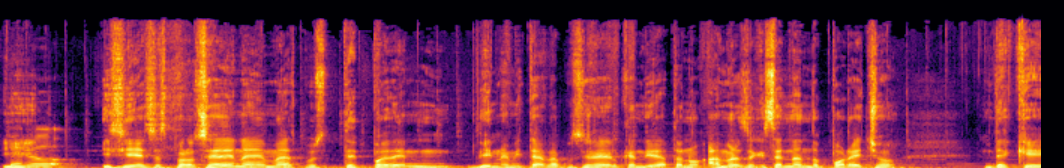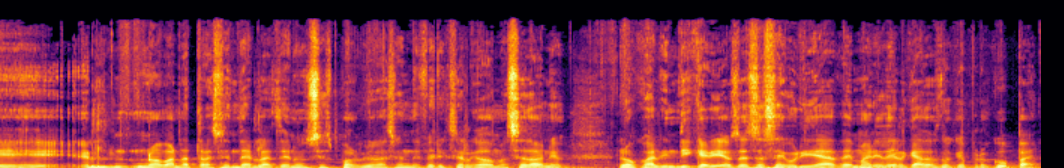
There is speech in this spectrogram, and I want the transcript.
Y, si esas proceden además, pues te pueden dinamitar la posibilidad del candidato, ¿no? A menos de que estén dando por hecho de que no van a trascender las denuncias por violación de Félix Delgado Macedonio, lo cual indicaría, o sea, esa seguridad de Mario Delgado es lo que preocupa.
